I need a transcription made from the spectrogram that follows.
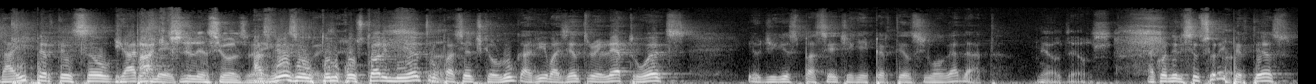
da hipertensão diariamente. silencioso. Às vezes eu estou no é. consultório e me entra um paciente que eu nunca vi, mas entra o eletro antes, eu digo, esse paciente é hipertenso de longa data. Meu Deus. Aí quando ele diz, o senhor é hipertenso?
